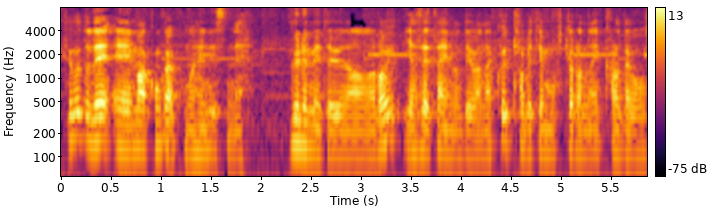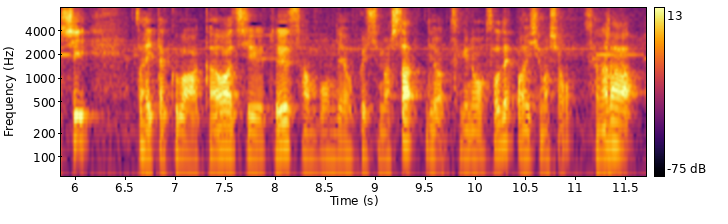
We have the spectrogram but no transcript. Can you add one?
ということで、えー、まあ今回はこの辺ですね。グルメという名の呪い痩せたいのではなく食べても太らない体が欲しい在宅ワーカーは自由という3本でお送りしました。では次の放送でお会いしましょう。さよなら。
